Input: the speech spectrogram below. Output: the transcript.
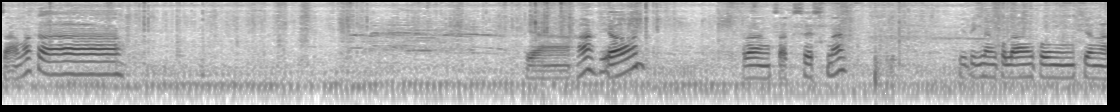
Sama ka. Kaya, ha? Yan. Parang success na. Titignan ko lang kung siya nga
